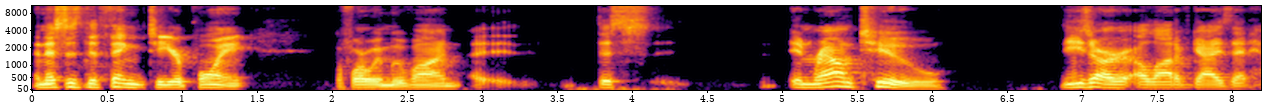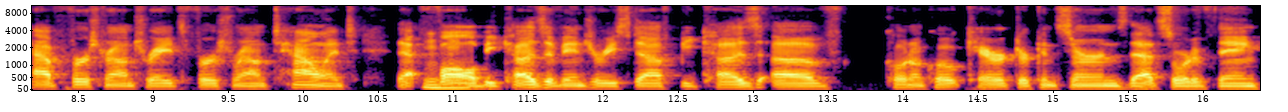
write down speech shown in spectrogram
and this is the thing to your point. Before we move on, uh, this in round two, these are a lot of guys that have first round traits, first round talent that mm-hmm. fall because of injury stuff, because of quote unquote character concerns, that sort of thing.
